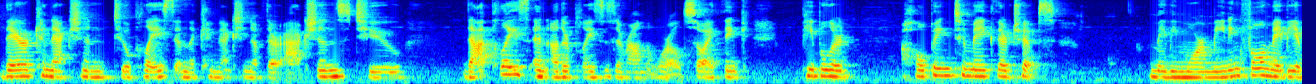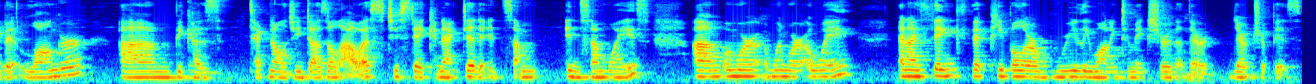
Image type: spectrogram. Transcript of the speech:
their connection to a place and the connection of their actions to that place and other places around the world. So I think people are hoping to make their trips maybe more meaningful, maybe a bit longer, um, because technology does allow us to stay connected in some in some ways um, when we're when we're away. And I think that people are really wanting to make sure that their their trip is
